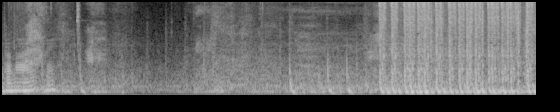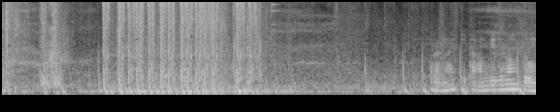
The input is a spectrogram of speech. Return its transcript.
Pada naik nih. Pada naik kita ambil langsung.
